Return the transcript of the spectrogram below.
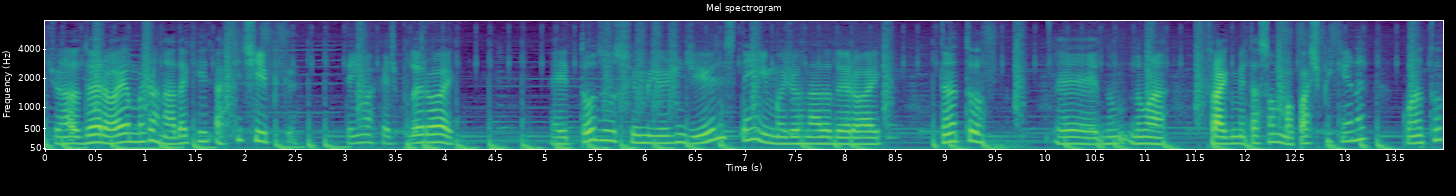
A jornada do herói é uma jornada arquetípica. Tem um arquétipo do herói. Aí todos os filmes de hoje em dia eles têm uma jornada do herói, tanto é, numa fragmentação, numa parte pequena, quanto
